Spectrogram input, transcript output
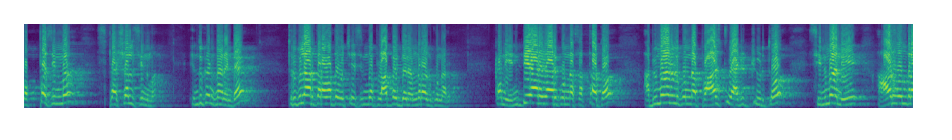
గొప్ప సినిమా స్పెషల్ సినిమా. ఎందుకంటున్నానంటే త్రిబుల్ ఆర్ తర్వాత వచ్చే సినిమా ఫ్లాప్ అయిద్దని అందరూ అనుకున్నారు. కానీ ఎన్టీఆర్ గారికి ఉన్న సత్తాతో అభిమానులకు ఉన్న పాజిటివ్ యాటిట్యూడ్తో సినిమాని ఆరు వందల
